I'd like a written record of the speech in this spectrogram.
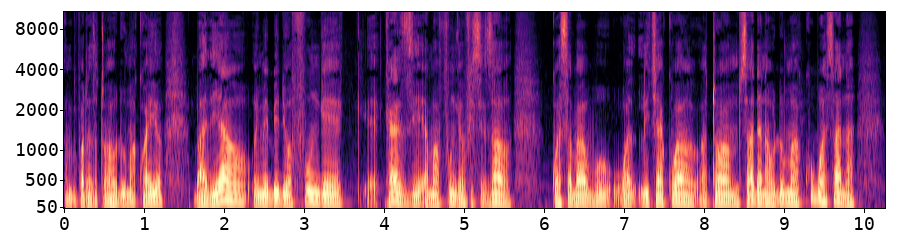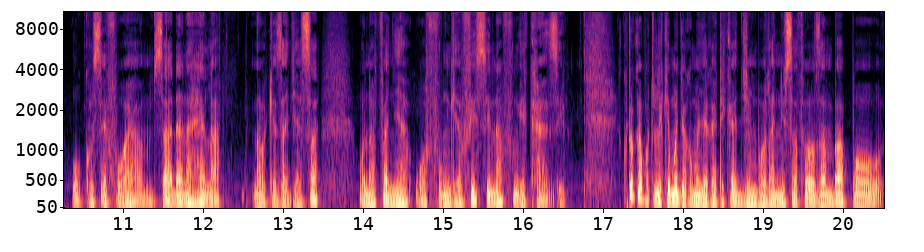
ambapo anaweza toa huduma. Kwa hiyo baadhi yao imebidi wafunge kazi ama wafunge ofisi zao kwa sababu licha ya kuwa watoa msaada na huduma kubwa sana, ukosefu wa msaada na hela na uwekezaji hasa unafanya wafunge ofisi na wafunge kazi. Kutoka hapo tuelekee moja kwa moja katika jimbo la New South Wales ambapo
